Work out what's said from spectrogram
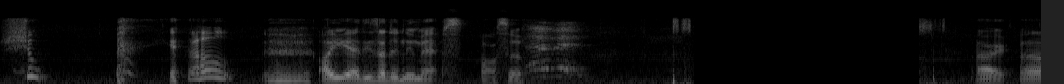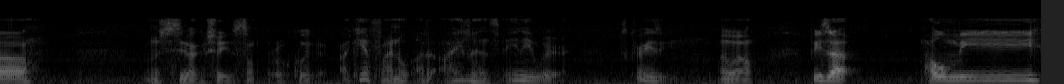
Shoot. Yo. Oh yeah, these are the new maps also. Alright, uh, let's see if I can show you something real quick. I can't find no other islands anywhere. It's crazy. Oh well. Peace out. Hold me.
